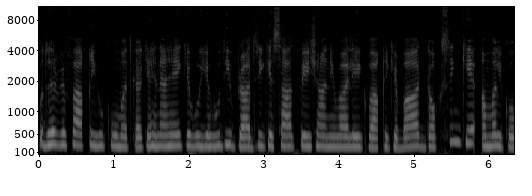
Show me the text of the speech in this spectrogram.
ادھر وفاقی حکومت کا کہنا ہے کہ وہ یہودی برادری کے ساتھ پیش آنے والے ایک واقعے کے بعد ڈاکسنگ کے عمل کو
